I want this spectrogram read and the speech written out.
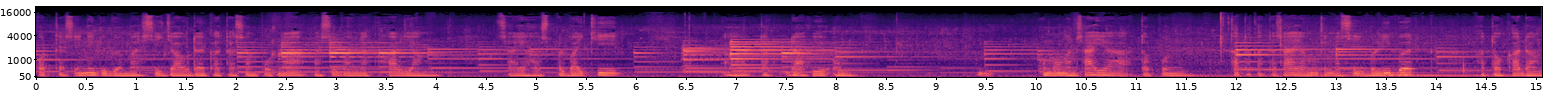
podcast ini juga masih jauh dari kata sempurna masih banyak hal yang saya harus perbaiki uh, dari om omongan saya ataupun kata-kata saya mungkin masih belibet atau kadang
